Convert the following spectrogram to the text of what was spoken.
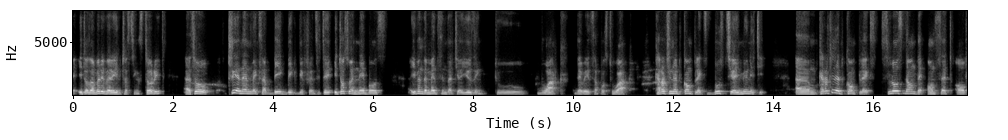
it was a very, very interesting story. Uh, so Tre-en-en makes a big, big difference. It, it also enables even the medicine that you're using to work the way it's supposed to work. Carotenoid complex boosts your immunity. Um, carotenoid complex slows down the onset of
